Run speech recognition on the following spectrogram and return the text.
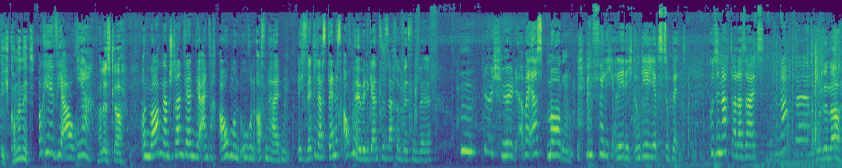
Ich komme mit. Okay, wir auch. Ja, Alles klar. Und morgen am Strand werden wir einfach Augen und Ohren offen halten. Ich wette, dass Dennis auch mehr über die ganze Sache wissen will. sehr schön, aber erst morgen. Ich bin völlig erledigt und gehe jetzt zu Bett. Gute Nacht allerseits. Gute Nacht, denn. Gute Nacht.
